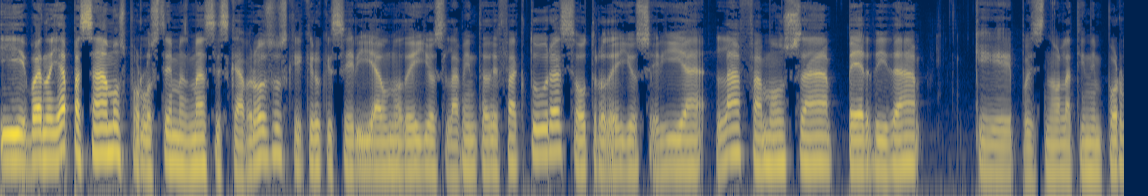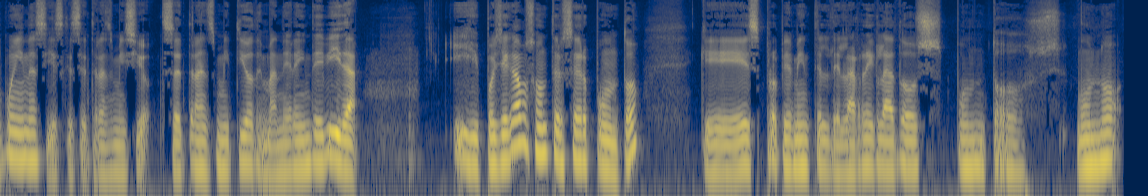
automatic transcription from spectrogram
Y bueno, ya pasamos por los temas más escabrosos, que creo que sería uno de ellos la venta de facturas, otro de ellos sería la famosa pérdida que pues no la tienen por buenas y es que se transmitió, se transmitió de manera indebida. Y pues llegamos a un tercer punto, que es propiamente el de la regla 2.1,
